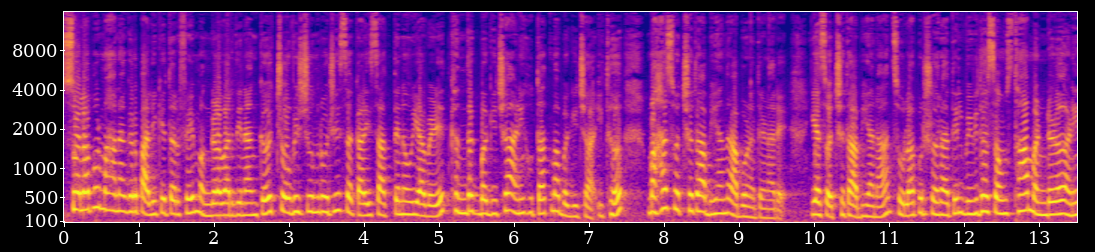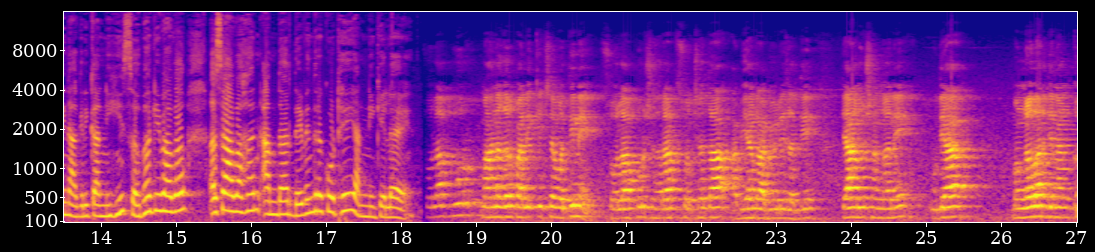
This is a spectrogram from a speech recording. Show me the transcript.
सोलापूर महानगरपालिकेतर्फे मंगळवार दिनांक चोवीस जून रोजी सकाळी सात ते नऊ या वेळेत खंदक बगीचा आणि हुतात्मा बगीचा इथं महास्वच्छता अभियान राबवण्यात येणार आहे. या स्वच्छता अभियानात सोलापूर शहरातील विविध संस्था मंडळं आणि नागरिकांनीही सहभागी व्हावं असं आवाहन आमदार देवेंद्र कोठे यांनी केलं आहे सोलापूर महानगरपालिकेच्या वतीने सोलापूर शहरात स्वच्छता अभियान राबविले जाते. त्या अनुषंगाने उद्या मंगळवार दिनांक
